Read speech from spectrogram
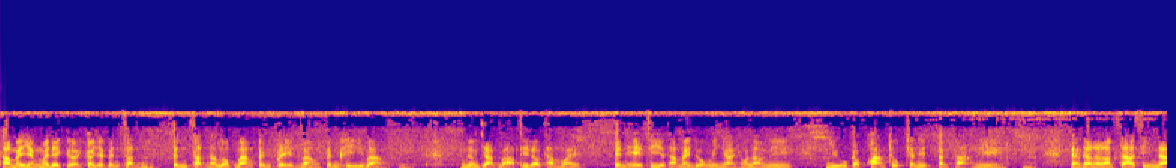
ถ้าไม่ยังไม่ได้เกิดก็จะเป็นสัตว์เป็นสัตว์นรกบ้าง เป็นเปรตบ้าง เป็นผีบ้าง เนื่องจากบาปที่เราทำไว้ เป็นเหตุที่จะทำให้ดวงวิญญาณของเรานี้อยู่กับความทุกข์ชนิดต่าง ๆ นี่เอง แต่ถ้าเรารักษาศีลได้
